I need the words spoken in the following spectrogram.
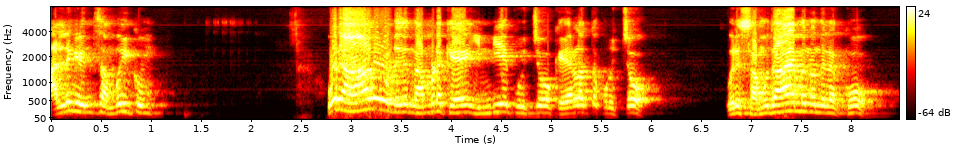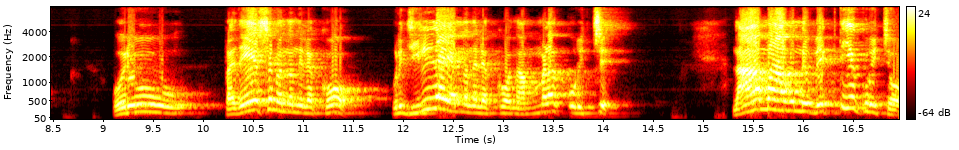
അല്ലെങ്കിൽ എന്ത് സംഭവിക്കും? ഒരാളോട് നമ്മുടെ കേ ഇന്ത്യയെ കുറിച്ചോ കേരളത്തെ കുറിച്ചോ ഒരു സമുദായം എന്ന നിലക്കോ ഒരു പ്രദേശം എന്ന നിലക്കോ ഒരു ജില്ല എന്ന നിലക്കോ നമ്മളെ കുറിച്ച് നാം ആകുന്ന വ്യക്തിയെ കുറിച്ചോ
